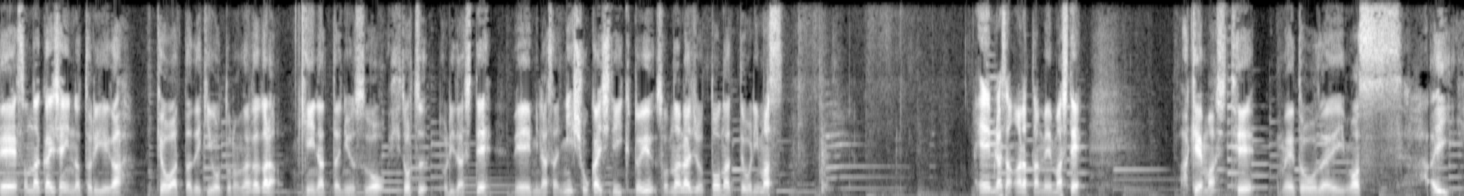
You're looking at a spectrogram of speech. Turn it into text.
えー、そんな会社員の鳥毛が今日あった出来事の中から気になったニュースを一つ取り出して、え皆さんに紹介していくというそんなラジオとなっております、え皆さん改めまして明けましておめでとうございます。はい。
